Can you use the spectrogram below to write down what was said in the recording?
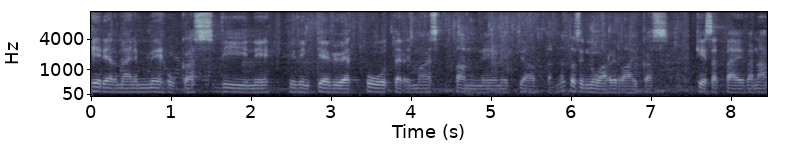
hedelmäinen, mehukas viini, hyvin kevyet puuterimaiset tanniinit ja tämmönen tosi nuori, raikas kesäpäivänä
